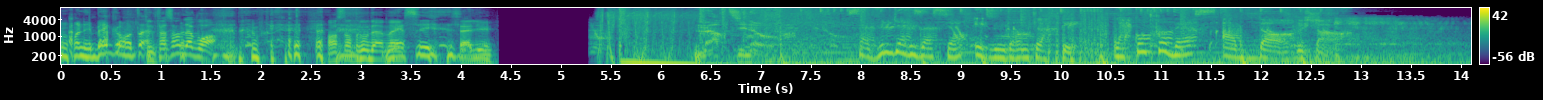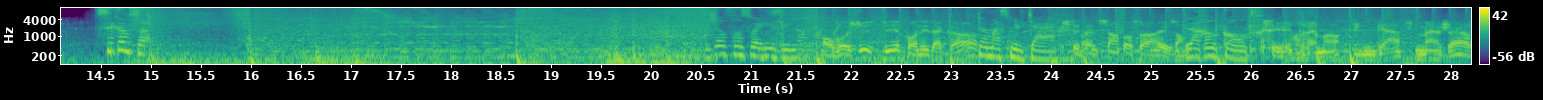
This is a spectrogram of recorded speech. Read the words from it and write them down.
on est bien contents. C'est une façon de le voir. on se retrouve demain. Merci. Salut. Martino. Sa vulgarisation est d'une grande clarté. La controverse adore Richard. C'est comme ça. Jean-François Lisée, On va juste dire qu'on est d'accord. Thomas Mulcair. Je te donne 100 raison. La rencontre. C'est vraiment une gaffe majeure.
